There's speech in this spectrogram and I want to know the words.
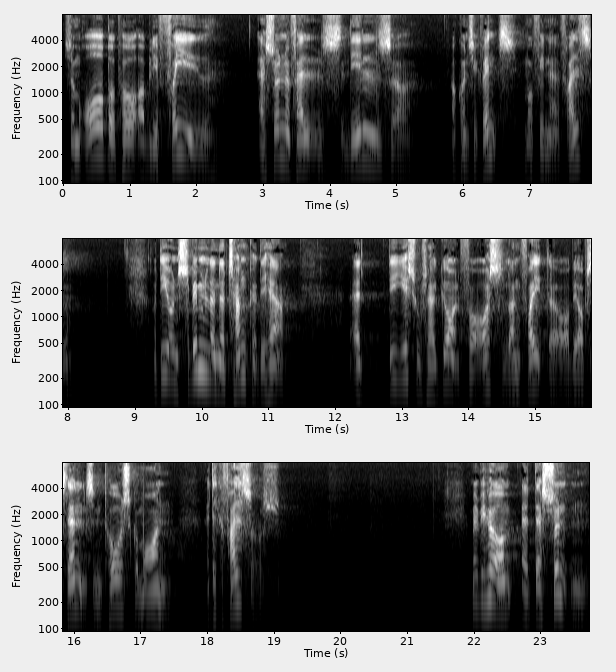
som råber på at blive friet af syndefaldets lidelser og konsekvens, må finde frelse. Og det er jo en svimlende tanke, det her, at det Jesus har gjort for os langfredag og ved opstandelsen påske morgen, at det kan frelse os. Men vi hører om, at da synden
